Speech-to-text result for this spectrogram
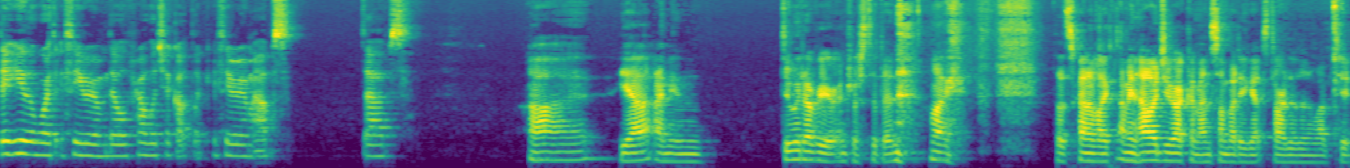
they hear the word Ethereum, they will probably check out like Ethereum apps, dApps. Uh, yeah, I mean, do whatever you're interested in. like, that's kind of like, I mean, how would you recommend somebody get started in Web two?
